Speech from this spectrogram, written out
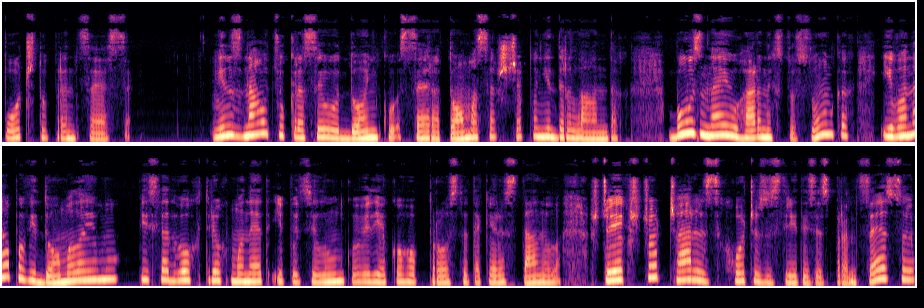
почту принцеси. Він знав цю красиву доньку сера Томаса ще по Нідерландах, був з нею у гарних стосунках, і вона повідомила йому після двох-трьох монет і поцілунку, від якого просто таки розтанула, що якщо Чарльз хоче зустрітися з принцесою,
